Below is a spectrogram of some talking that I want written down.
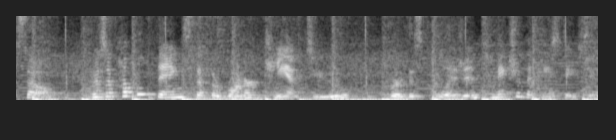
So there's a couple things that the runner can't do for this collision to make sure that he stays safe.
